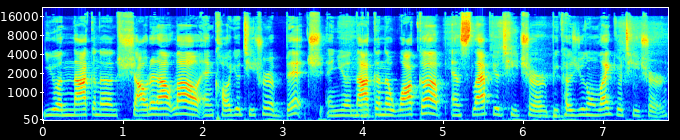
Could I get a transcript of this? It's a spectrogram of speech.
You are not gonna shout it out loud and call your teacher a bitch, and you're not gonna walk up and slap your teacher because you don't like your teacher.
